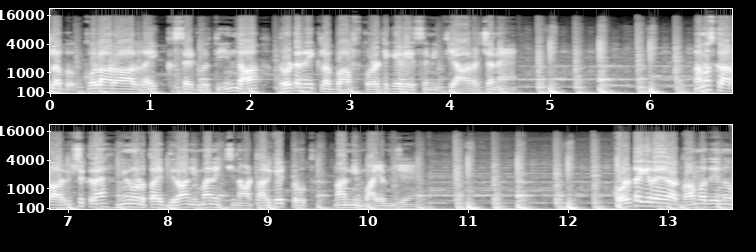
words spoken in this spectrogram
ಕ್ಲಬ್ ಕೋಲಾರ ಲೈಕ್ ಸೆಡ್ ವತಿಯಿಂದ ರೋಟರಿ ಕ್ಲಬ್ ಆಫ್ ಕೊರಟಗೆರೆ ಸಮಿತಿಯ ರಚನೆ. ನಮಸ್ಕಾರ ವೀಕ್ಷಕರೇ, ನೀವು ನೋಡ್ತಾ ಇದ್ದೀರಾ ನಿಮ್ಮ ನೆಚ್ಚಿನ ಟಾರ್ಗೆಟ್ ಟ್ರೂತ್ ನಾನು ನಿಮ್ಮ ಎಂ ಜೆ ಕೊರಟಗೆರೆಯ ಕಾಮಧೇನು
